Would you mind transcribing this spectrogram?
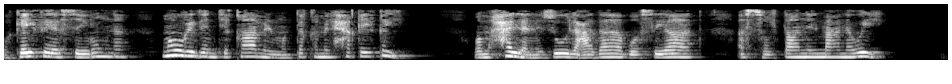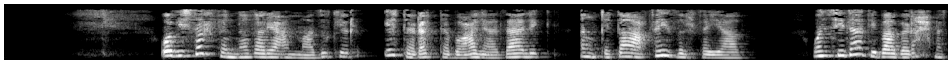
وكيف يصيرون مورد انتقام المنتقم الحقيقي ومحل نزول عذاب وصيات السلطان المعنوي. وبصرف النظر عما ذكر يترتب على ذلك انقطاع فيض الفياض وانسداد باب رحمة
